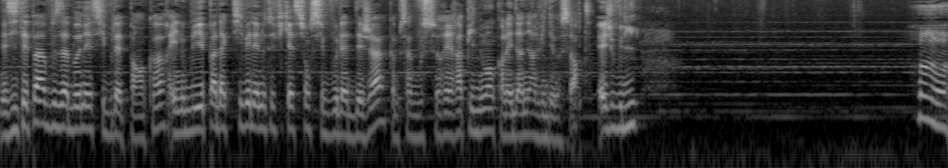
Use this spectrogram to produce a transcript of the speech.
N'hésitez pas à vous abonner si vous l'êtes pas encore, et n'oubliez pas d'activer les notifications si vous l'êtes déjà, comme ça vous saurez rapidement quand les dernières vidéos sortent. Et je vous dis Oh.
